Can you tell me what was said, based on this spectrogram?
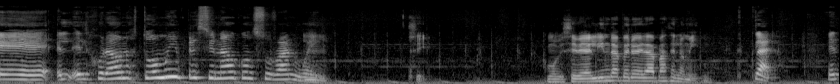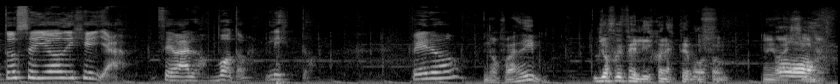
eh, el, el jurado no estuvo muy impresionado con su runway. Mm. Sí. Como que se veía linda, pero era más de lo mismo. Claro. Entonces yo dije, ya, se va a los bottoms, listo. Pero No fue así, Yo fui feliz con este botón. me Oh, imagino.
